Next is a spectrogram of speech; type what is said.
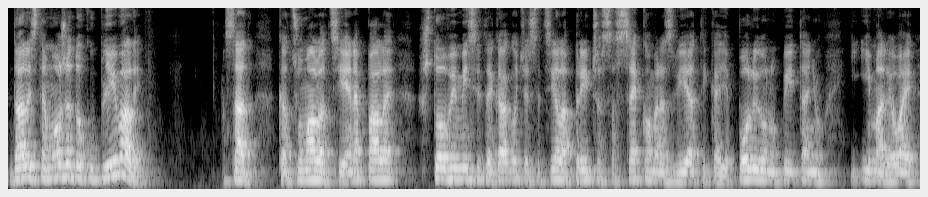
Da li ste možda dokupljivali Sad, kad su malo cijene pale, što vi mislite kako će se cijela priča sa Sekom razvijati kad je poligon u pitanju i imali ovaj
